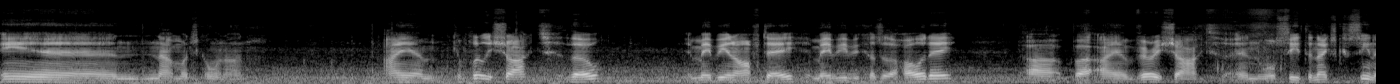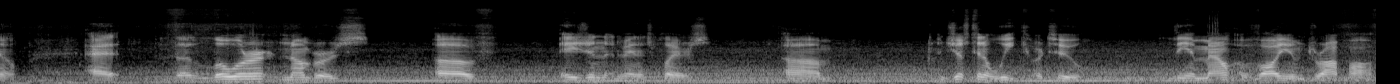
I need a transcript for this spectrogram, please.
and not much going on. I am completely shocked, though. It may be an off day, it may be because of the holiday, uh, but I am very shocked, and we'll see at the next casino at the lower numbers of Asian Advantage players um, just in a week or two, the amount of volume drop off,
